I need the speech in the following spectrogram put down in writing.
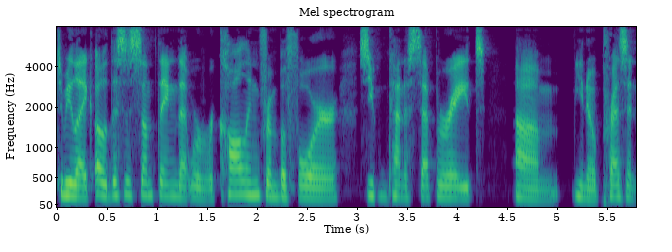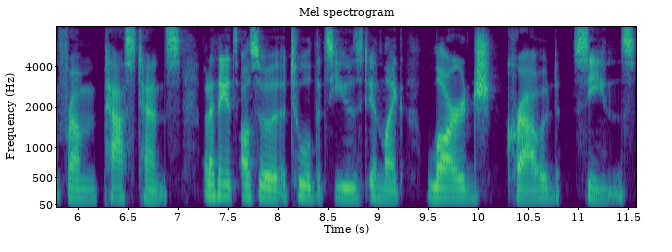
to be like, oh, this is something that we're recalling from before. So you can kind of separate, um, you know, present from past tense. But I think it's also a tool that's used in like large crowd scenes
